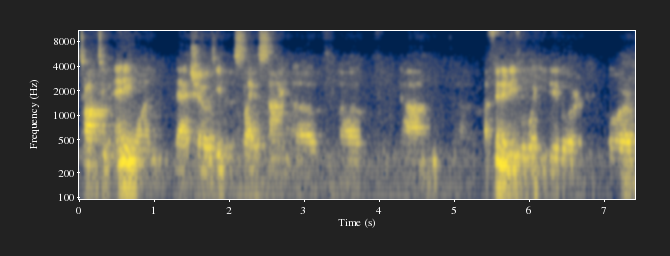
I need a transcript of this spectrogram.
talk to anyone that shows even the slightest sign of, of um, affinity for what you do or, or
